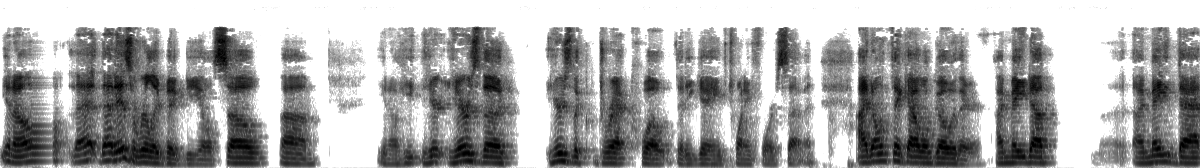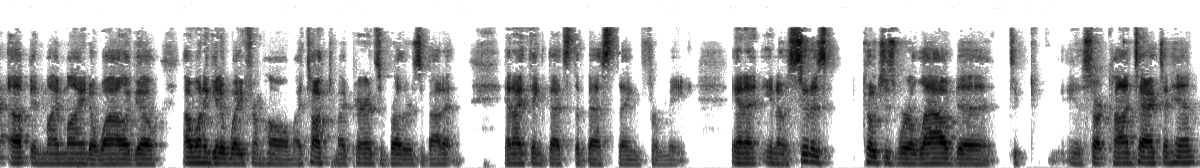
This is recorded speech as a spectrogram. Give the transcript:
you know, that that is a really big deal. So, um, you know, he here here's the here's the direct quote that he gave 24/7. I don't think I will go there. I made up I made that up in my mind a while ago. I want to get away from home. I talked to my parents and brothers about it, and I think that's the best thing for me. And uh, you know, as soon as coaches were allowed to to you know, start contacting him,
